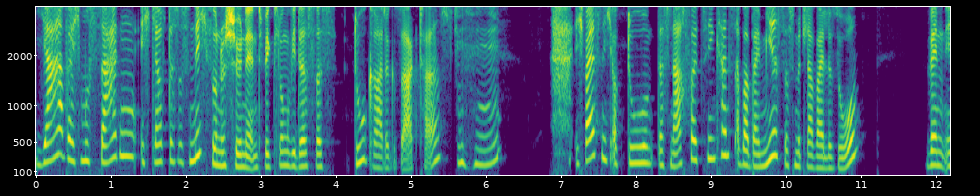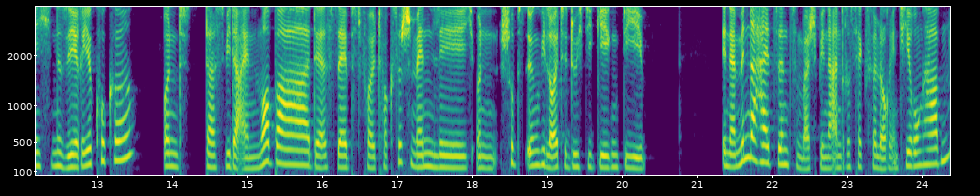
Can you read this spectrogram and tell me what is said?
Ja, aber ich muss sagen, ich glaube, das ist nicht so eine schöne Entwicklung wie das, was du gerade gesagt hast. Mhm. Ich weiß nicht, ob du das nachvollziehen kannst, aber bei mir ist das mittlerweile so, wenn ich eine Serie gucke und da ist wieder ein Mobber, der ist selbst voll toxisch männlich und schubst irgendwie Leute durch die Gegend, die in der Minderheit sind, zum Beispiel eine andere sexuelle Orientierung haben.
